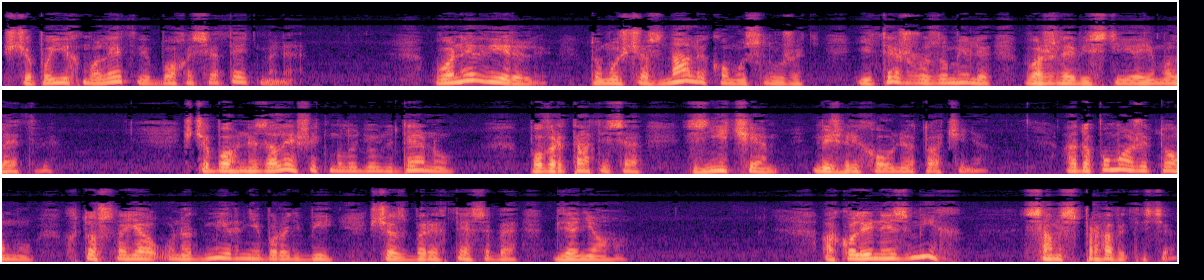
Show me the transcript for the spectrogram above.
що по їх молитві Бог освятить мене. Вони вірили, тому що знали, кому служать, і теж розуміли важливість тієї молитви, що Бог не залишить молоду людину повертатися з нічим між гріховне оточення, а допоможе тому, хто стояв у надмірній боротьбі, щоб зберегти себе для нього. А коли не зміг сам справитися,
